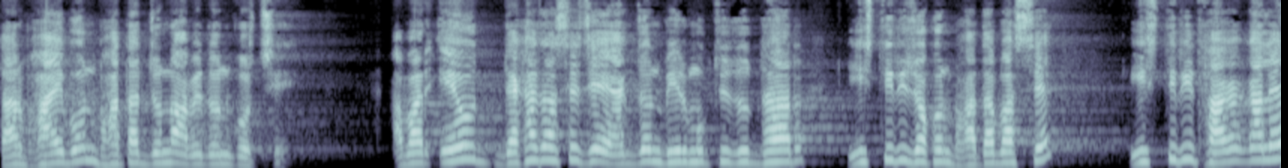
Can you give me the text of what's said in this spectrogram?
তার ভাই বোন ভাতার জন্য আবেদন করছে। আবার এও দেখা যাচ্ছে যে একজন বীর মুক্তিযোদ্ধার স্ত্রী যখন ভাতা পাচ্ছে স্ত্রী থাকাকালে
